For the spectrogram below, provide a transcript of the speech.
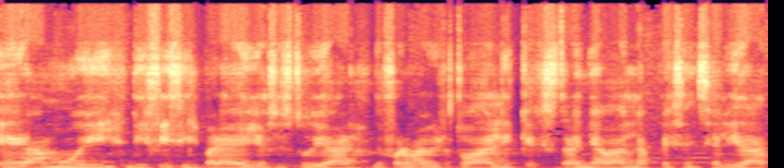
era muy difícil para ellos estudiar de forma virtual y que extrañaban la presencialidad.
